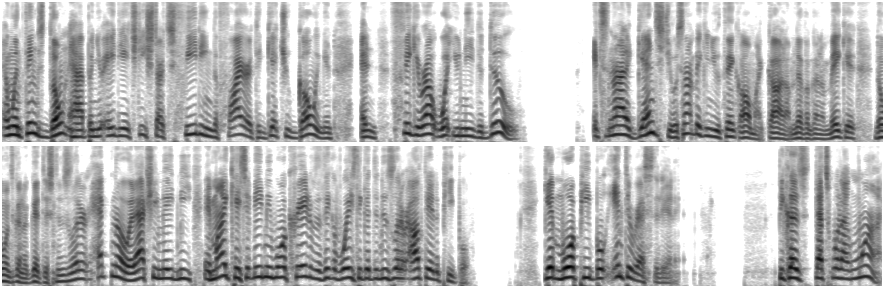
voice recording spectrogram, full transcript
And when things don't happen, your ADHD starts feeding the fire to get you going and, and figure out what you need to do. It's not against you. It's not making you think, oh my God, I'm never going to make it. No one's going to get this newsletter. Heck no. It actually made me, in my case, it made me more creative to think of ways to get the newsletter out there to people get more people interested in it because that's what I want.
